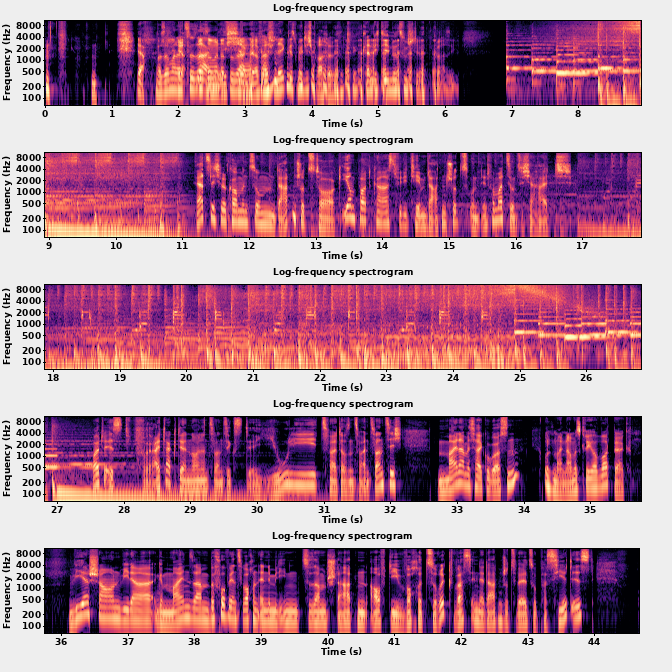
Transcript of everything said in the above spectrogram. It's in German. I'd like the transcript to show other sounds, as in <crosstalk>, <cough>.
<laughs> ja, was soll man dazu ja, sagen? Was soll man dazu ich, sagen? Da verschlägt es mir die <laughs> Sprache. Kann ich dir nur zustimmen, quasi. Herzlich willkommen zum Datenschutz Talk, Ihrem Podcast für die Themen Datenschutz und Informationssicherheit. Heute ist Freitag, der 29. Juli 2022. Mein Name ist Heiko Gossen. Und mein Name ist Gregor Wortberg. Wir schauen wieder gemeinsam, bevor wir ins Wochenende mit Ihnen zusammen starten, auf die Woche zurück, was in der Datenschutzwelt so passiert ist.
